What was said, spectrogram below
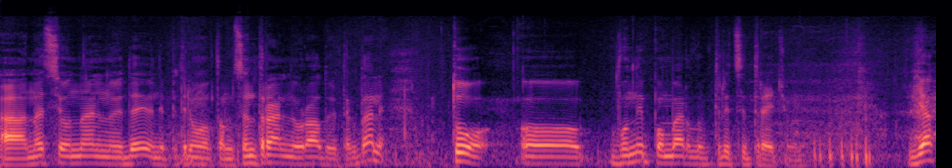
е, національну ідею, не підтримав там Центральну Раду і так далі, то е, вони померли в 33-му. Як,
